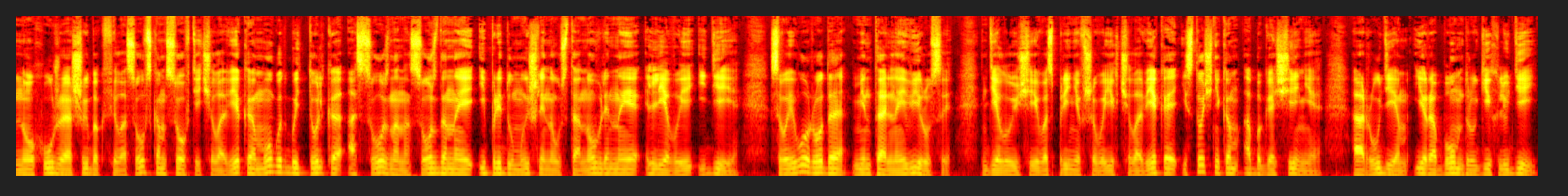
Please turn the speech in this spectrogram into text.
Но хуже ошибок в философском софте человека могут быть только осознанно созданные и предумышленно установленные левые идеи, своего рода ментальные вирусы, делающие воспринявшего их человека источником обогащения, орудием и рабом других людей,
